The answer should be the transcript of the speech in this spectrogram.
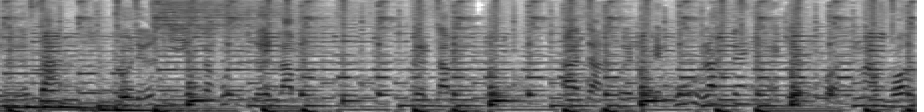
เดอสังตัวเดือที่กับคุณเลิศลำเลินลำอาจารย์เพิ่นเป็นผู้รักแต่งเก็บกดมาพร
